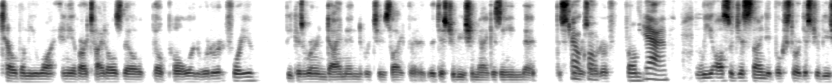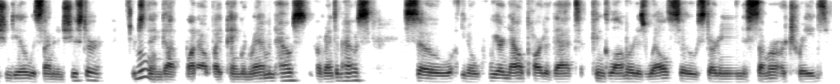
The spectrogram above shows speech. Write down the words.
tell them you want any of our titles, they'll, they'll pull and order it for you because we're in Diamond, which is like the, the distribution magazine that the stores cool. order from. Yeah. We also just signed a bookstore distribution deal with Simon and Schuster, which Ooh. then got bought out by Penguin Random House, uh, Random House. So you know we are now part of that conglomerate as well. So starting this summer, our trades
